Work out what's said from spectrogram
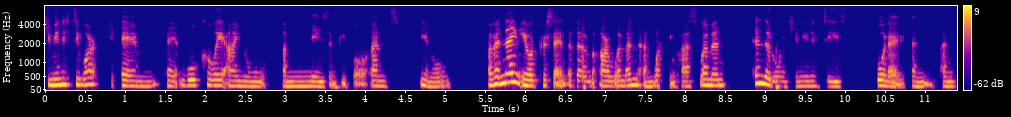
community work um, uh, locally i know amazing people and you know about 90 odd percent of them are women and working class women in their own communities going out and, and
